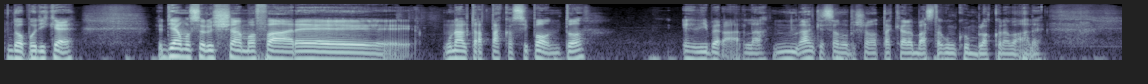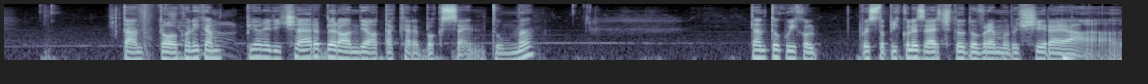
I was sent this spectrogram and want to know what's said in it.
dopodiché, vediamo se riusciamo a fare un altro attacco a Siponto e liberarla. Anche se non riusciamo ad attaccare basta comunque un blocco navale. Tanto con i campioni di Cerbero andiamo ad attaccare Boxentum. Tanto qui con questo piccolo esercito dovremmo riuscire a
